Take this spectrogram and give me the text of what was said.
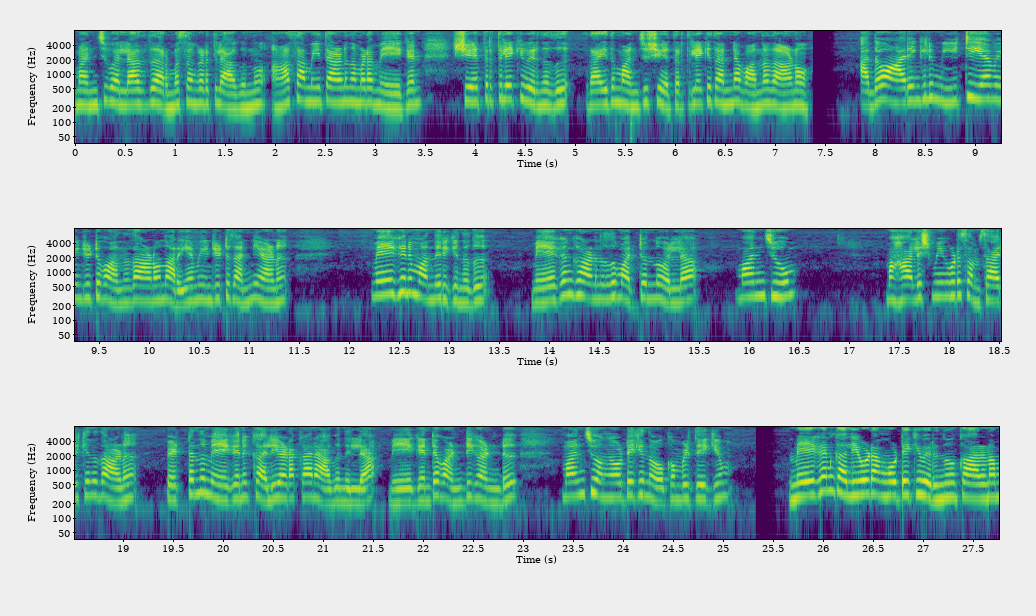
മഞ്ജു വല്ലാതെ ധർമ്മസങ്കടത്തിലാകുന്നു. ആ സമയത്താണ് നമ്മുടെ മേഘൻ ക്ഷേത്രത്തിലേക്ക് വരുന്നത്. അതായത് മഞ്ജു ക്ഷേത്രത്തിലേക്ക് തന്നെ വന്നതാണോ? അതോ ആരെങ്കിലും മീറ്റ് ചെയ്യാൻ വേണ്ടിയിട്ട് വന്നതാണോ എന്ന് അറിയാൻ വേണ്ടിയിട്ട് തന്നെയാണ് മേഘനും വന്നിരിക്കുന്നത്. മേഘം കാണുന്നത് മറ്റൊന്നുമല്ല മഞ്ജുവും മഹാലക്ഷ്മിയും കൂടെ സംസാരിക്കുന്നതാണ്. പെട്ടെന്ന് മേഘന് കലിയടക്കാനാകുന്നില്ല മേഘന്റെ വണ്ടി കണ്ട് മഞ്ജു അങ്ങോട്ടേക്ക് നോക്കുമ്പോഴത്തേക്കും മേഘൻ കലിയോട് അങ്ങോട്ടേക്ക് വരുന്നു. കാരണം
